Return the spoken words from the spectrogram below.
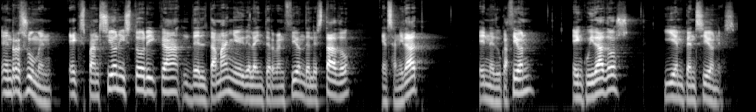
En resumen, expansión histórica del tamaño y de la intervención del Estado en sanidad, en educación, en cuidados y en pensiones.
